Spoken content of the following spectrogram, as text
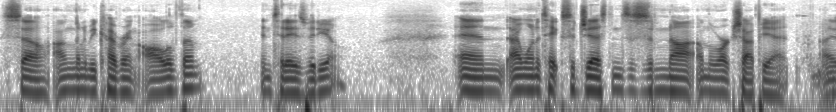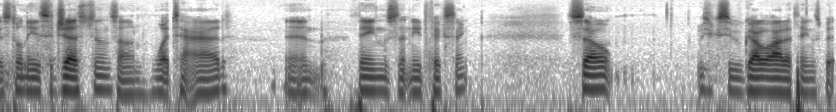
so I'm going to be covering all of them in today's video. And I want to take suggestions. This is not on the workshop yet. I still need suggestions on what to add and things that need fixing. So, as you can see, we've got a lot of things, but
